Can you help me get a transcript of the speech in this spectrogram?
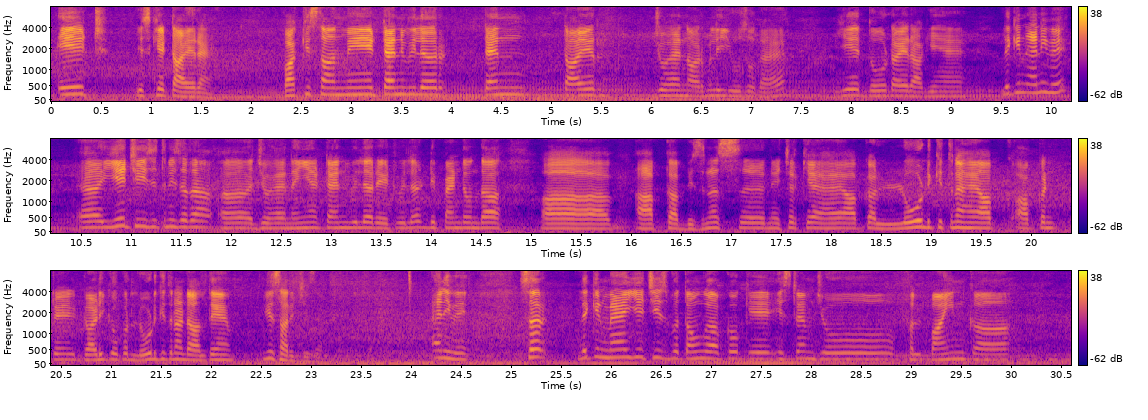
ایٹ اس کے ٹائر ہیں۔ پاکستان میں ٹین ویلر ٹین ٹائر جو ہے نارملی یوز ہوتا ہے، یہ دو ٹائر آگے ہیں۔ لیکن اینی وے یہ چیز اتنی زیادہ جو ہے نہیں ہے۔ Ten wheeler eight wheeler depend on the آپ کا بزنس نیچر کیا ہے، آپ کا لوڈ کتنا ہے، آپ آپ گاڑی کے اوپر لوڈ کتنا ڈالتے ہیں، یہ ساری چیزیں۔ اینی وے سر لیکن میں یہ چیز بتاؤں گا آپ کو کہ اس ٹائم جو فلپائن کا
